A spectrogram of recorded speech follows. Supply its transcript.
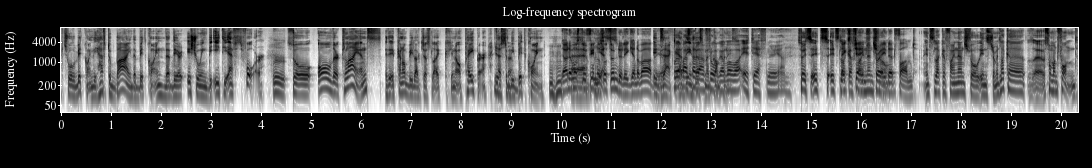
actual bitcoin they have to buy the bitcoin that they're issuing the etfs for so all their clients it, it cannot be like just like you know paper it has to be bitcoin Ja, det måste ju Eh, finnas yes. något underliggande värde. exactly Får jag bara ställa en fråga? companies Vad var ETF nu igen? so it's it's it's like a Exchange financial traded fund. It's like a financial instrument, like a uh, som en fond.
